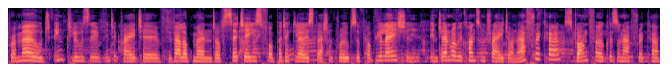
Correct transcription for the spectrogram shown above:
promote inclusive, integrative development of cities for particularly special groups of population? In general, we concentrate on Africa, strong focus on Africa,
